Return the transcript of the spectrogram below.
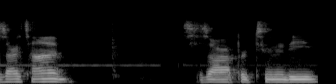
is our time. This is our opportunity.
